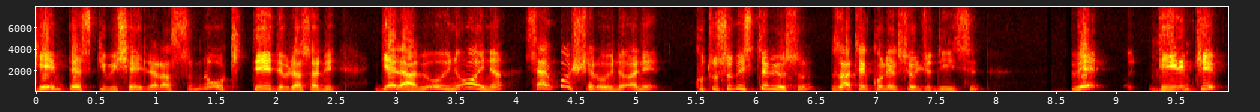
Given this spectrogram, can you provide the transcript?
Game Pass gibi şeyler aslında o kitleye de biraz hani gel abi oyunu oyna. Sen boş ver oyunu hani kutusunu istemiyorsun. Zaten koleksiyoncu değilsin. Ve diyelim ki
